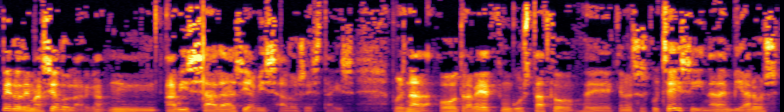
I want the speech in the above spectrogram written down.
pero demasiado larga. Mm, avisadas y avisados estáis. Pues nada, otra vez un gustazo eh, que nos escuchéis y nada, enviaros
